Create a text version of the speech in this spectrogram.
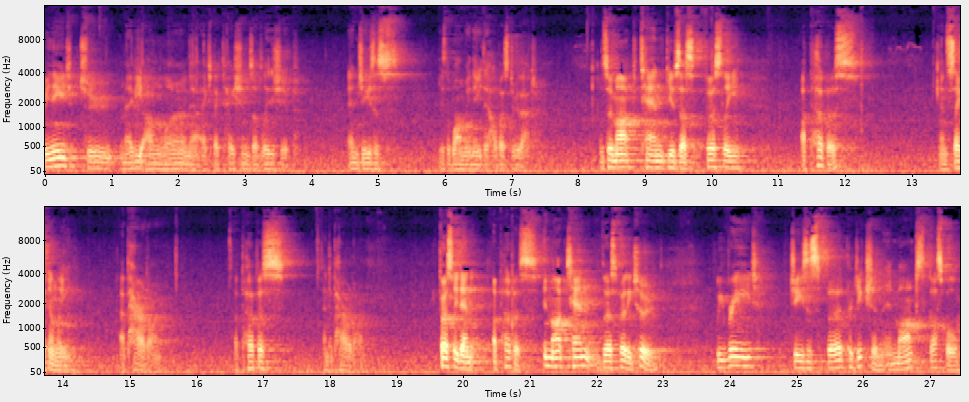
We need to maybe unlearn our expectations of leadership, and Jesus is the one we need to help us do that. And so, Mark 10 gives us, firstly, a purpose, and secondly, a paradigm a purpose and a paradigm. Firstly, then, a purpose. In Mark 10, verse 32, we read Jesus' third prediction in Mark's Gospel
